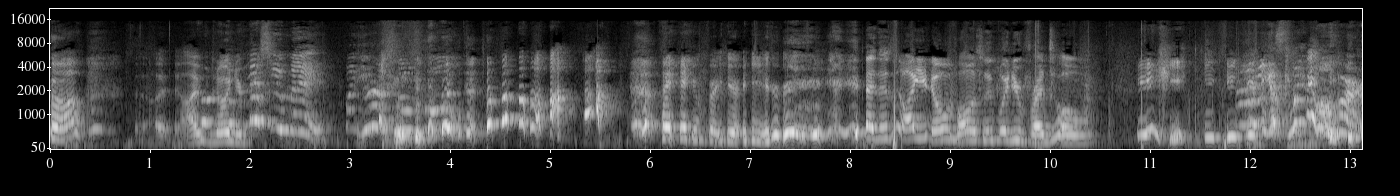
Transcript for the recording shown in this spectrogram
huh? I- I've known your. mess you made. My ear is so cold. I aim for your ear. and that's why you don't fall asleep when your friend's home. You're having a sleepover.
